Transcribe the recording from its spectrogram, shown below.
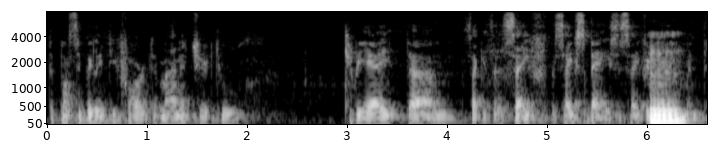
the possibility for the manager to create um, like it's a safe, a safe space, a safe Mm. environment.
